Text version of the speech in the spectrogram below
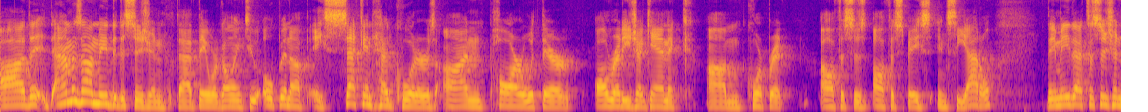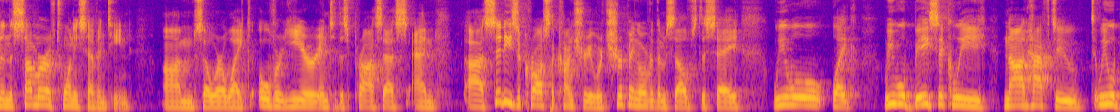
uh, the, Amazon made the decision that they were going to open up a second headquarters on par with their already gigantic um, corporate offices office space in Seattle. They made that decision in the summer of 2017. Um, so we're like over a year into this process, and uh, cities across the country were tripping over themselves to say we will like we will basically not have to we will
